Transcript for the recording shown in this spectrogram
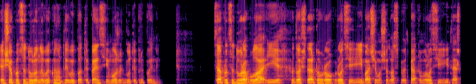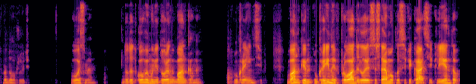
Якщо процедуру не виконати, виплати пенсії можуть бути припинені. Ця процедура була і в 2024 році, і бачимо, що в 2025 році її теж продовжують. Восьме. Додатковий моніторинг банками українців. Банки України впровадили систему класифікації клієнтів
